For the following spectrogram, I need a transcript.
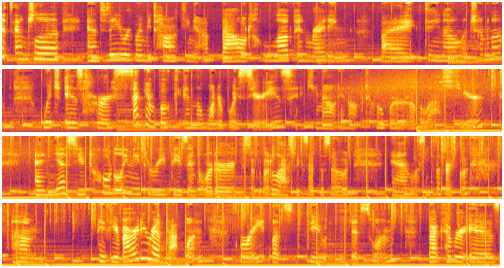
It's Angela, and today we're going to be talking about Love in Writing by Dana LeCheminant, which is her second book in the Wonder Boys series. It came out in October of last year. And yes, you totally need to read these in order, so go to last week's episode and listen to the first book. Um, if you've already read that one, great, let's do this one. Back cover is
